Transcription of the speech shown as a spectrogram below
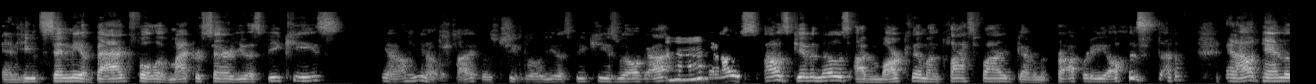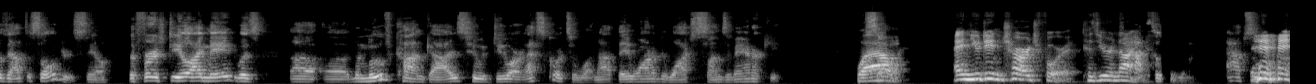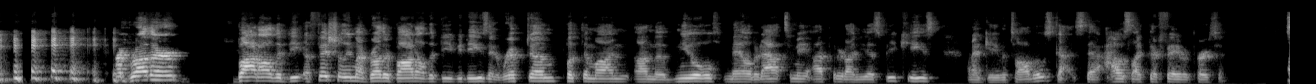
and he would send me a bag full of micro center USB keys. You know, you know the type, those cheap little USB keys we all got. Uh-huh. And I was I was given those. I'd mark them unclassified, government property, all this stuff, and I would hand those out to soldiers. You know, the first deal I made was uh, uh, the MovCon guys who would do our escorts and whatnot, they wanted to watch Sons of Anarchy. Wow. So, and you didn't charge for it because you're nice. Absolutely. Absolutely. my brother bought all the D- officially my brother bought all the DVDs and ripped them, put them on on the mule, mailed it out to me. I put it on USB keys and I gave it to all those guys. That I was like their favorite person.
